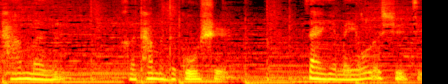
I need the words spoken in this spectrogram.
他们和他们的故事再也没有了续集。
